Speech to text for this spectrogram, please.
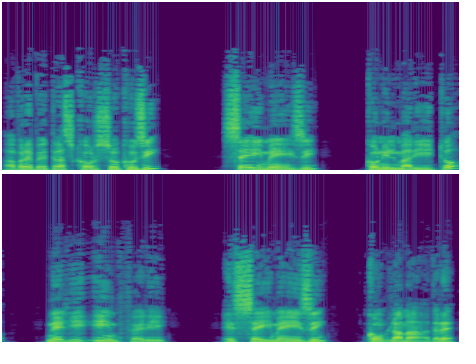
Avrebbe trascorso così sei mesi con il marito negli inferi e sei mesi con la madre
